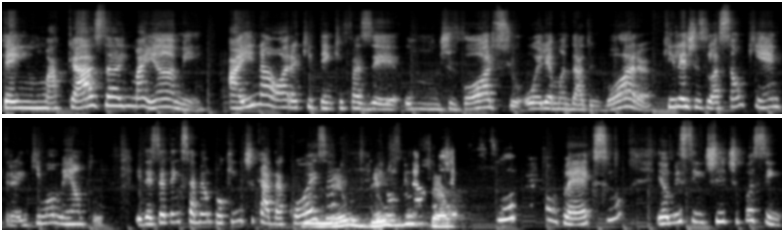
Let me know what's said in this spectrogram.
tem uma casa em Miami. Aí, na hora que tem que fazer um divórcio ou ele é mandado embora, que legislação que entra, em que momento? E daí você tem que saber um pouquinho de cada coisa. Meu Deus do céu super complexo. Eu me senti, tipo assim,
